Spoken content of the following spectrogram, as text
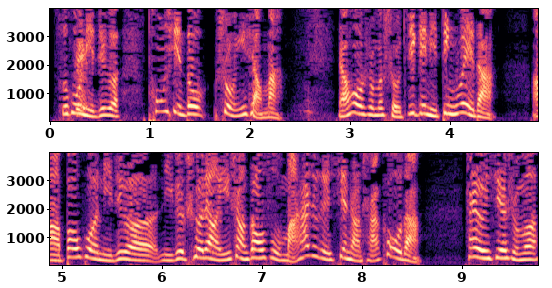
似乎你这个通信都受影响嘛。然后什么手机给你定位的啊，包括你这个你这车辆一上高速，马上就给现场查扣的，还有一些什么。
